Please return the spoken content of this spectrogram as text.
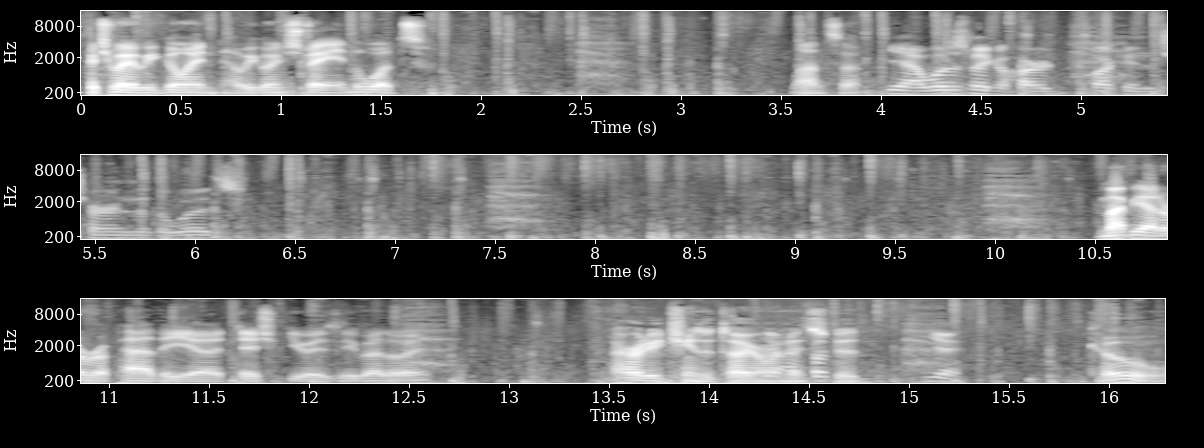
Which way are we going? Are we going straight in the woods? Lancer. Yeah, we'll just make a hard fucking turn to the woods. Might be able to repair the uh, dish UAZ, by the way. I already changed the tire Yeah, on I it. thought- Good. Yeah. Cool.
